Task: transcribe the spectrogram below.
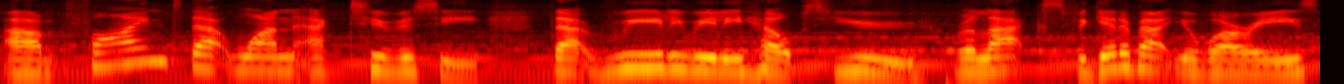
um, find that one activity that really, really helps you relax, forget about your worries.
